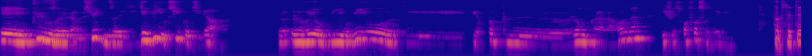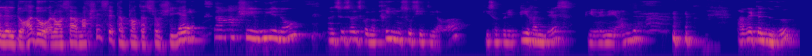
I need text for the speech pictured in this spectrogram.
Et plus vous allez vers le sud, vous avez des débits aussi considérables. Le, Rio Bio Bio, euh, qui n'est pas plus long que la Garonne, il fait trois fois son débit. Donc c'était l'Eldorado. Alors ça a marché cette implantation chilienne? Ça a marché, oui et non. En ce sens qu'on a créé une société là-bas qui s'appelait Pirandes, Pyrénées-Andes, avec un neveu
